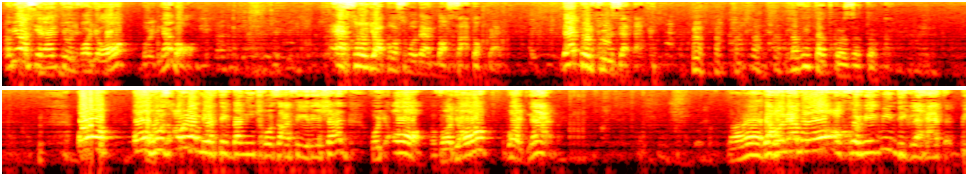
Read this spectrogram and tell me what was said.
Ami azt jelenti, hogy vagy A, vagy nem A. Ezt mondja a posztmodern, basszátok meg. De ebből főzzetek. Na vitatkozzatok. A, ahhoz olyan mértékben nincs hozzáférésed, hogy A vagy A, vagy nem. Na lehet, De ha nem A, akkor még mindig lehet B,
